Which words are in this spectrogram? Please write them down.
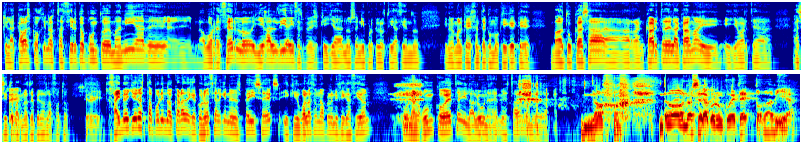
que la acabas cogiendo hasta cierto punto de manía, de eh, aborrecerlo, y llega el día y dices, pues es que ya no sé ni por qué lo estoy haciendo. Y menos mal que hay gente como Quique que va a tu casa a arrancarte de la cama y, llevarte a, sitio para que no te pierdas la foto. Jaime Ollero está poniendo cara de que conoce a alguien en SpaceX y que igual hace una planificación con algún cohete y la luna, ¿eh? Me está dando miedo. No, no, no será con un cohete todavía,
